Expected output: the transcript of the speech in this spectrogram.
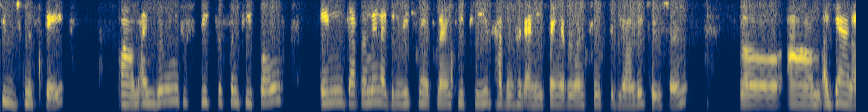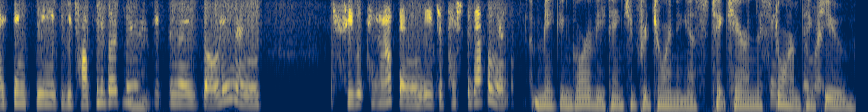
huge mistakes. Um, I'm willing to speak to some people in government. I've been reaching out to my MPPs, haven't heard anything. Everyone seems to be on vacation. So um, again, I think we need to be talking about this, mm-hmm. keep the noise going, and see what can happen. We need to push the government. Megan Garvey, thank you for joining us. Take care in the thank storm. You so thank much. you.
